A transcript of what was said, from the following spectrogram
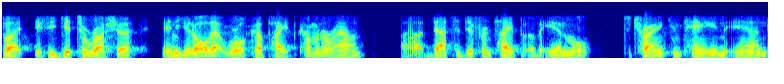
But if you get to Russia and you get all that World Cup hype coming around, uh, that's a different type of animal to try and contain and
